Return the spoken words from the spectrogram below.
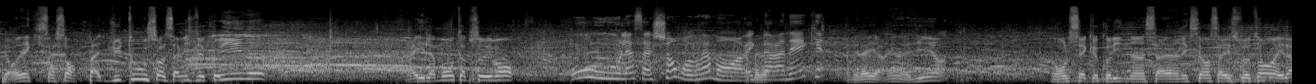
Perronnet qui s'en sort pas du tout sur le service de Colline. Ah, il la monte absolument. Ouh, là, ça chambre vraiment avec mais là- Baranek. Ah, Mais là, il n'y a rien à dire. On le sait que Colline a un, sa- un excellent service flottant. Et là,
